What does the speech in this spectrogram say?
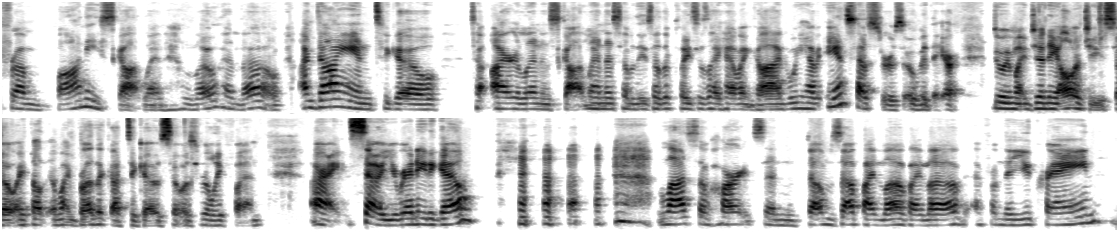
from Bonnie, Scotland. Hello, hello. I'm dying to go to Ireland and Scotland and some of these other places I haven't gone. We have ancestors over there doing my genealogy. So I thought my brother got to go. So it was really fun. All right. So you ready to go? Lots of hearts and thumbs up. I love, I love from the Ukraine.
